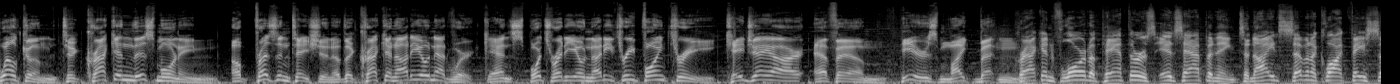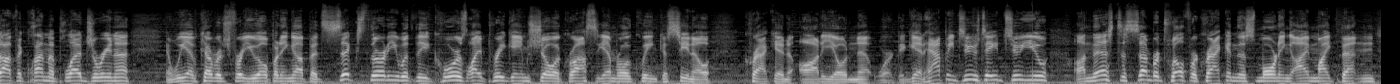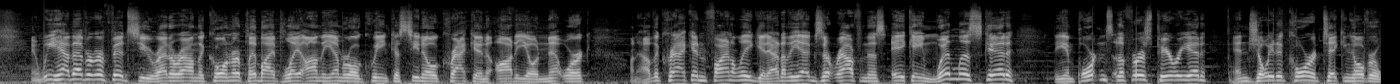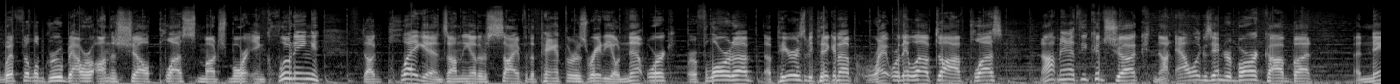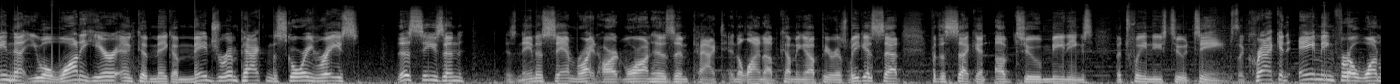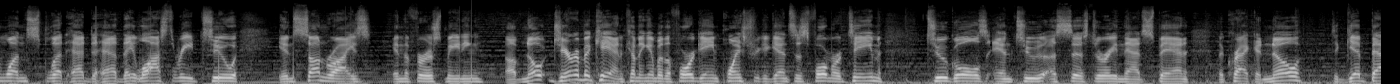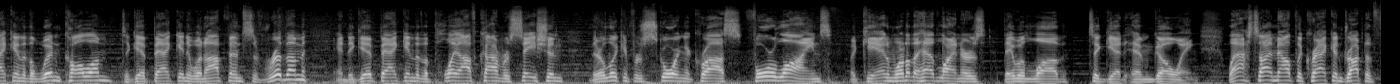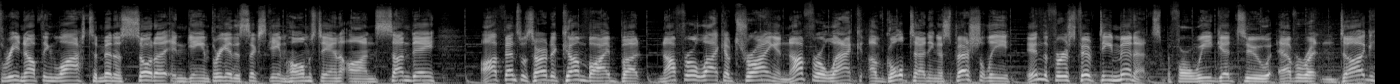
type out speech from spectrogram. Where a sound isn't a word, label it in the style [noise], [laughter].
Welcome to Kraken This Morning, a presentation of the Kraken Audio Network and Sports Radio 93.3 KJR FM. Here's Mike Benton. Kraken Florida Panthers, it's happening tonight, 7 o'clock face-off at Climate Pledge Arena, and we have coverage for you opening up at 6.30 with the Coors Light pregame show across the Emerald Queen Casino. Kraken Audio Network. Again, happy Tuesday to you on this December 12th for Kraken this morning. I'm Mike Benton, and we have Everett Fitzhugh right around the corner, play by play on the Emerald Queen Casino Kraken Audio Network on how the Kraken finally get out of the exit route from this eight game winless skid the importance of the first period, and Joey Daccord taking over with Philipp Grubauer on the shelf, plus much more, including Doug Plagens on the other side for the Panthers radio network, where Florida appears to be picking up right where they left off. Plus, not Matthew Tkachuk, not Alexander Barkov, but a name that you will want to hear and could make a major impact in the scoring race this season his name is Sam Reinhart. More on his impact in the lineup coming up here as we get set for the second of two meetings between these two teams. The Kraken aiming for a 1 1 split head to head. They lost 3 2 in Sunrise in the first meeting. Of note, Jared McCann coming in with a four game point streak against his former team. Two goals and two assists during that span. The Kraken know to get back into the win column, to get back into an offensive rhythm, and to get back into the playoff conversation. They're looking for scoring across four lines. McCann, one of the headliners, they would love to get him going. Last time out, the Kraken dropped a 3 0 loss to Minnesota in game three of the six game homestand on Sunday. Offense was hard to come by, but not for a lack of trying and not for a lack of goaltending, especially in the first 15 minutes. Before we get to Everett and Doug,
